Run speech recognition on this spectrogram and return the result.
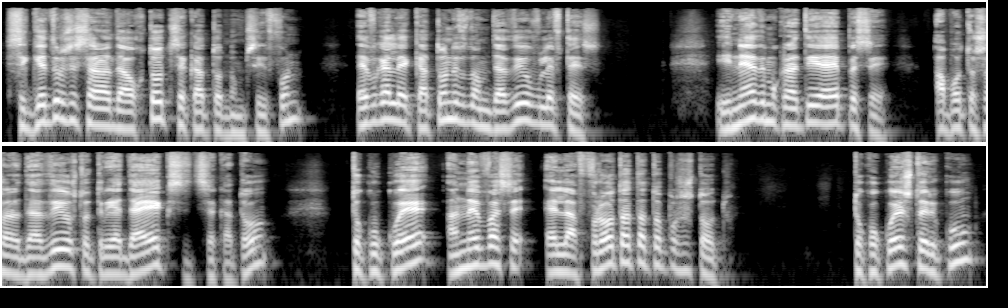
Συγκέντρωσε 48% των ψήφων, έβγαλε 172 βουλευτές. Η Νέα Δημοκρατία έπεσε από το 42% στο 36%, το ΚΚΕ ανέβασε ελαφρότατα το ποσοστό του. Το ΚΚΕ εσωτερικού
